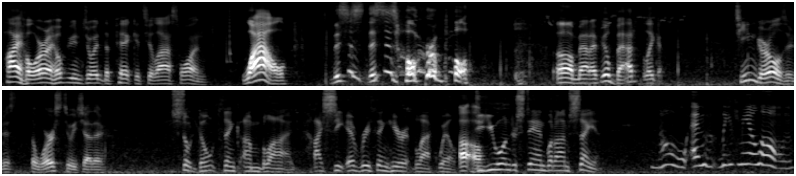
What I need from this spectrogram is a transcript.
Hi, whore. I hope you enjoyed the pick. It's your last one. Wow, this is this is horrible. Oh man, I feel bad for like teen girls are just the worst to each other. So don't think I'm blind. I see everything here at Blackwell. Uh-oh. Do you understand what I'm saying? No, and leave me alone.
